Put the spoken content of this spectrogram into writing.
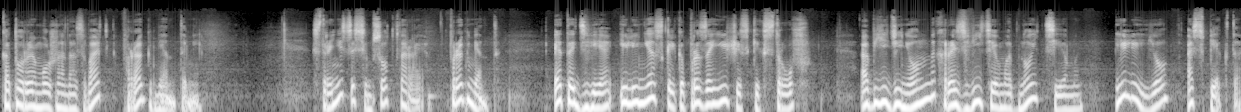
которое можно назвать фрагментами. Страница 702. Фрагмент – это две или несколько прозаических строф – объединенных развитием одной темы или ее аспекта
